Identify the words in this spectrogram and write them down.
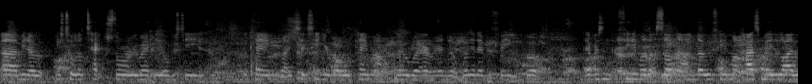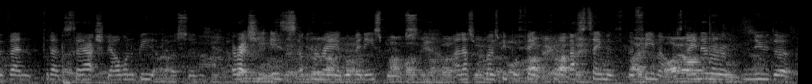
Um, you know, we saw the Tekkz story where he obviously became like 16 year old, came out of nowhere and ended up winning everything. But there isn't a female that's done that. No female has made a live event for them to say actually I want to be that person. There actually is a career within esports, and that's what most people think. Like that's the same with the females. They never knew that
